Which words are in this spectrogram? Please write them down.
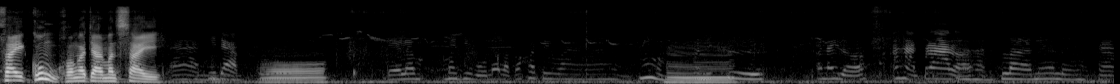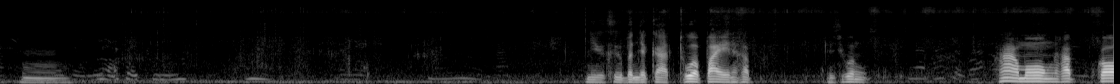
ไส้กุ้งของอาจารย์วันไส้อ่าที่ดับ อ๋อเดี๋ยวเรามาอยู่แล้วเราก็ค่อยไปวางอืมอือันนี้มคืออะไรเหรอ อาหารปลาเหรออาหารปลาแน่เลยค่ะอืมเนี่ยใส่ถุงนี่ก็คือบรรยากาศทั่วไปนะครับในช่วงห้าโมงนะครับ ก็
